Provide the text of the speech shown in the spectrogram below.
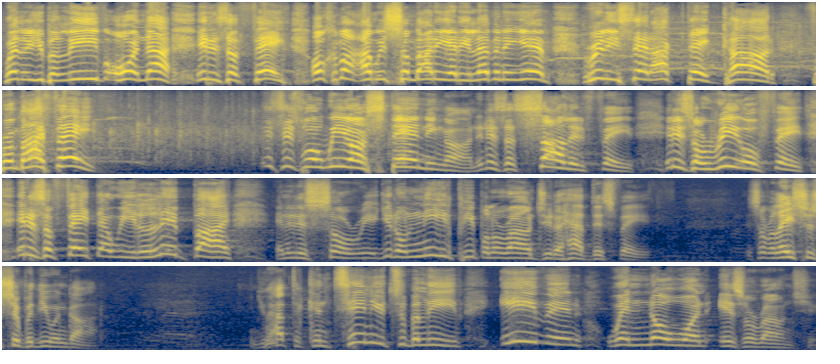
whether you believe or not. It is a faith. Oh, come on. I wish somebody at 11 a.m. really said, I thank God for my faith. This is what we are standing on. It is a solid faith. It is a real faith. It is a faith that we live by, and it is so real. You don't need people around you to have this faith. It's a relationship with you and God. You have to continue to believe even when no one is around you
